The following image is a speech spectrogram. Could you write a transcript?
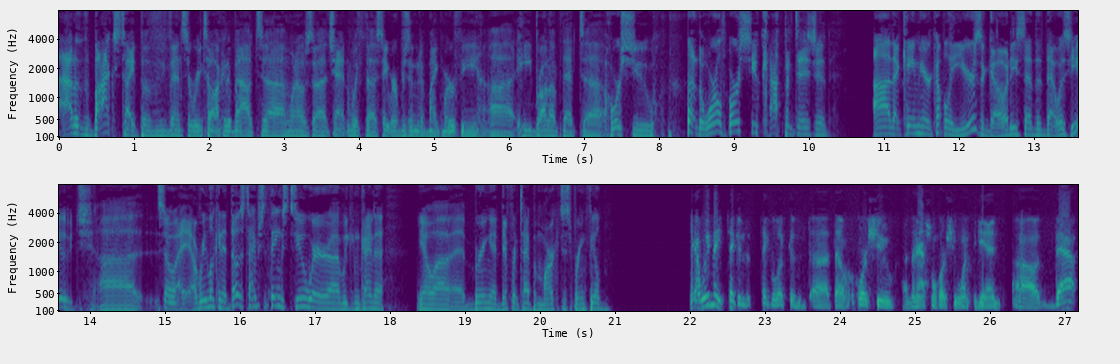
out of the box type of events are we talking about? Uh, when I was uh, chatting with uh, State Representative Mike Murphy, uh, he brought up that uh, horseshoe, the World Horseshoe Competition that came here a couple of years ago, and he said that that was huge. so, are we looking at those types of things too, where we can kind of, you know, bring a different type of mark to Springfield? Yeah, we may take a take a look at the horseshoe, the National Horseshoe once again. that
